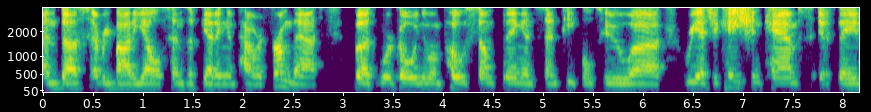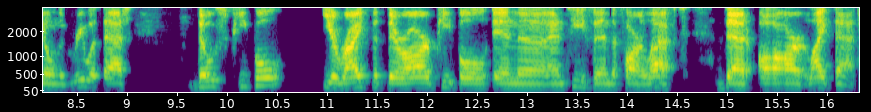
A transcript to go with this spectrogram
and thus everybody else ends up getting empowered from that. But we're going to impose something and send people to uh, re education camps if they don't agree with that. Those people you're right that there are people in uh, Antifa in the far left that are like that.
